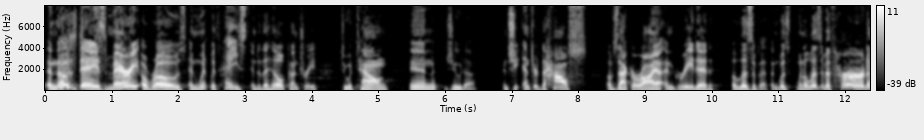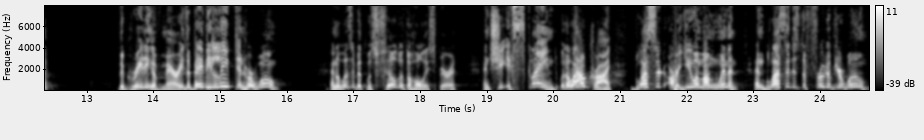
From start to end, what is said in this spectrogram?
In those days, Mary arose and went with haste into the hill country to a town in Judah. And she entered the house of Zechariah and greeted Elizabeth. And was, when Elizabeth heard the greeting of Mary, the baby leaped in her womb. And Elizabeth was filled with the Holy Spirit, and she exclaimed with a loud cry, Blessed are you among women, and blessed is the fruit of your womb.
